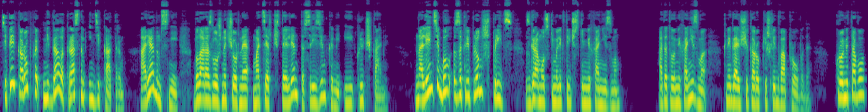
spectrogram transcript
Теперь коробка мигала красным индикатором, а рядом с ней была разложена черная матерчатая лента с резинками и крючками. На ленте был закреплен шприц с громоздким электрическим механизмом. От этого механизма К мигающей коробке шли два провода. Кроме того,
